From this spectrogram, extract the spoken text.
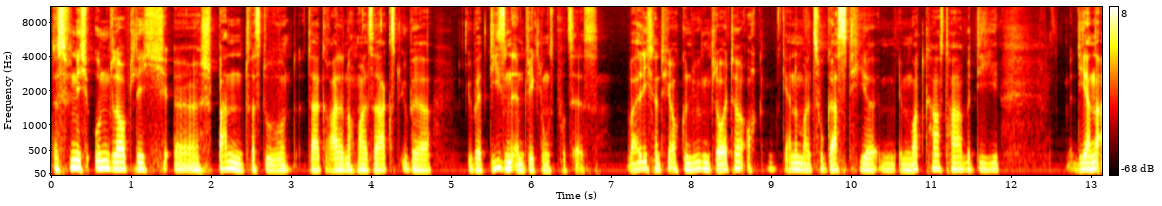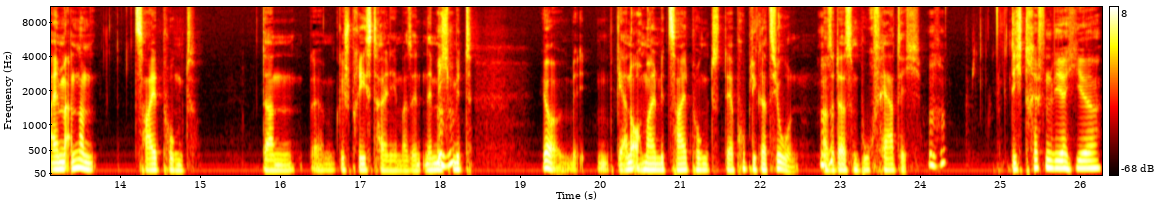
Das finde ich unglaublich äh, spannend, was du da gerade nochmal sagst über, über diesen Entwicklungsprozess. Weil ich natürlich auch genügend Leute auch gerne mal zu Gast hier im, im Modcast habe, die, die an einem anderen Zeitpunkt dann ähm, Gesprächsteilnehmer sind, nämlich Mhm. mit, ja, gerne auch mal mit Zeitpunkt der Publikation. Also Mhm. da ist ein Buch fertig. Mhm. Dich treffen wir hier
